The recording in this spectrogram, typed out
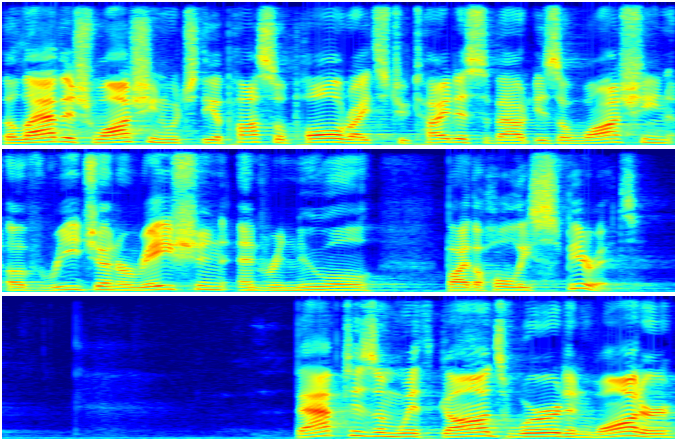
The lavish washing which the Apostle Paul writes to Titus about is a washing of regeneration and renewal by the Holy Spirit. Baptism with God's Word and water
